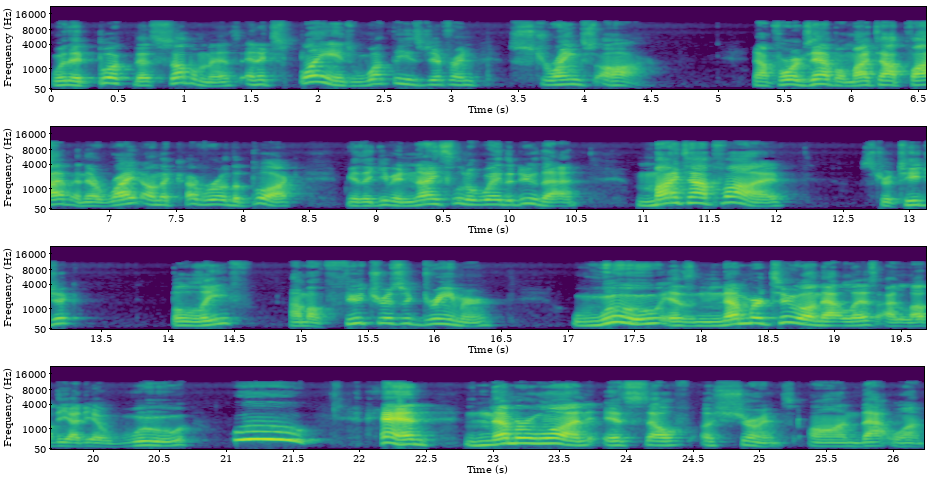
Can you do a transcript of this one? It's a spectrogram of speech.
with a book that supplements and explains what these different strengths are. Now, for example, my top five, and they're right on the cover of the book because they give you a nice little way to do that. My top five strategic, belief, I'm a futuristic dreamer. Woo is number two on that list. I love the idea of woo. Woo! And number one is self assurance on that one.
